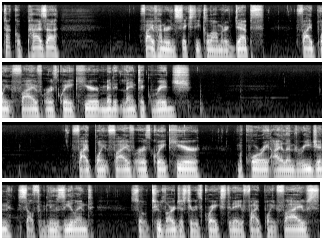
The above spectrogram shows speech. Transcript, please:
Tacopaza, 560 kilometer depth, 5.5 earthquake here, Mid Atlantic Ridge. 5.5 earthquake here, Macquarie Island region, south of New Zealand. So, two largest earthquakes today, 5.5s.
